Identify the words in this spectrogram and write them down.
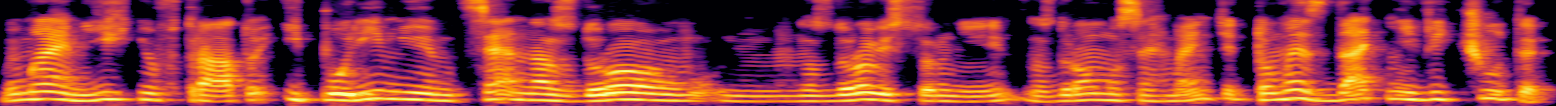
ми маємо їхню втрату і порівнюємо це на здоровому, на здоровій стороні, на здоровому сегменті, то ми здатні відчути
